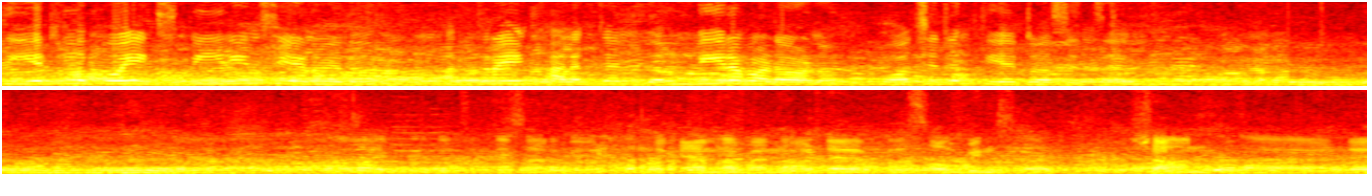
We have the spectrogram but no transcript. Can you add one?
തിയേറ്ററിൽ പോയി എക്സ്പീരിയൻസ് ചെയ്യണം ഇത്. അത്രയും കലക്കൻ ഗംഭീര പടമാണ്. Watch it in theatres it director Soubin sir Shan and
